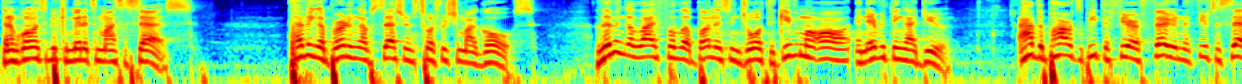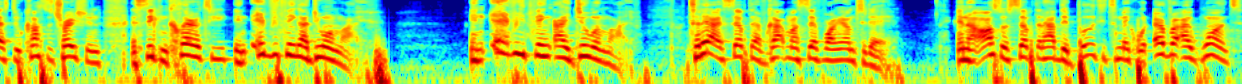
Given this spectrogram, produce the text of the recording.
that I'm going to be committed to my success, having a burning obsession towards reaching my goals, living a life full of abundance and joy to giving my all in everything I do. I have the power to beat the fear of failure and the fear of success through concentration and seeking clarity in everything I do in life. In everything I do in life. Today I accept that I've got myself where I am today. And I also accept that I have the ability to make whatever I want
